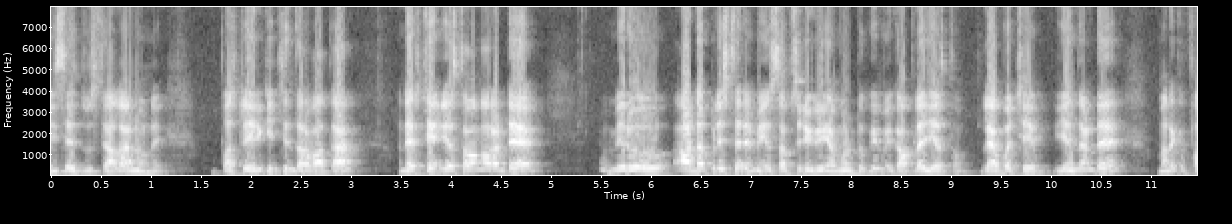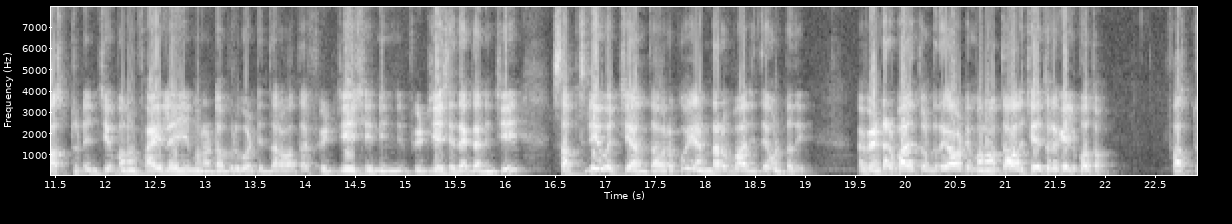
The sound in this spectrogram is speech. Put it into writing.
మెసేజ్ చూస్తే అలానే ఉన్నాయి. ఫస్ట్ ఇరికించిన తర్వాత నెక్స్ట్ ఏం చేస్తూ ఉన్నారంటే మీరు ఆ డబ్బులు ఇస్తేనే మేము సబ్సిడీ అమౌంట్కి మీకు అప్లై చేస్తాం. లేకపోతే చేయం ఏంటంటే మనకి ఫస్ట్ నుంచి మనం ఫైల్ అయ్యి మనం డబ్బులు కొట్టిన తర్వాత ఫిట్ చేసి ఫిట్ చేసే దగ్గర నుంచి సబ్సిడీ వచ్చేంత వరకు ఎండర్ బాధ్యతే ఉంటుంది. వెండర్ బాధ్యత ఉంటుంది కాబట్టి మనమంతా వాళ్ళ చేతులకు వెళ్ళిపోతాం. ఫస్ట్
